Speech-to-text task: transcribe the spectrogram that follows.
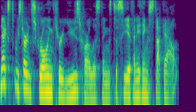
Next, we started scrolling through used car listings to see if anything stuck out,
